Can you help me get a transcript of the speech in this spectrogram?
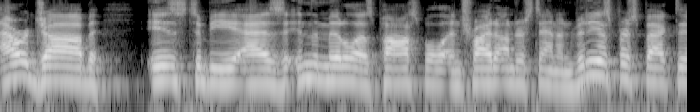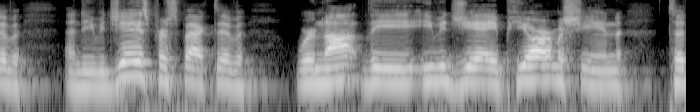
our job is to be as in the middle as possible and try to understand NVIDIA's perspective and EVGA's perspective. We're not the EVGA PR machine to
